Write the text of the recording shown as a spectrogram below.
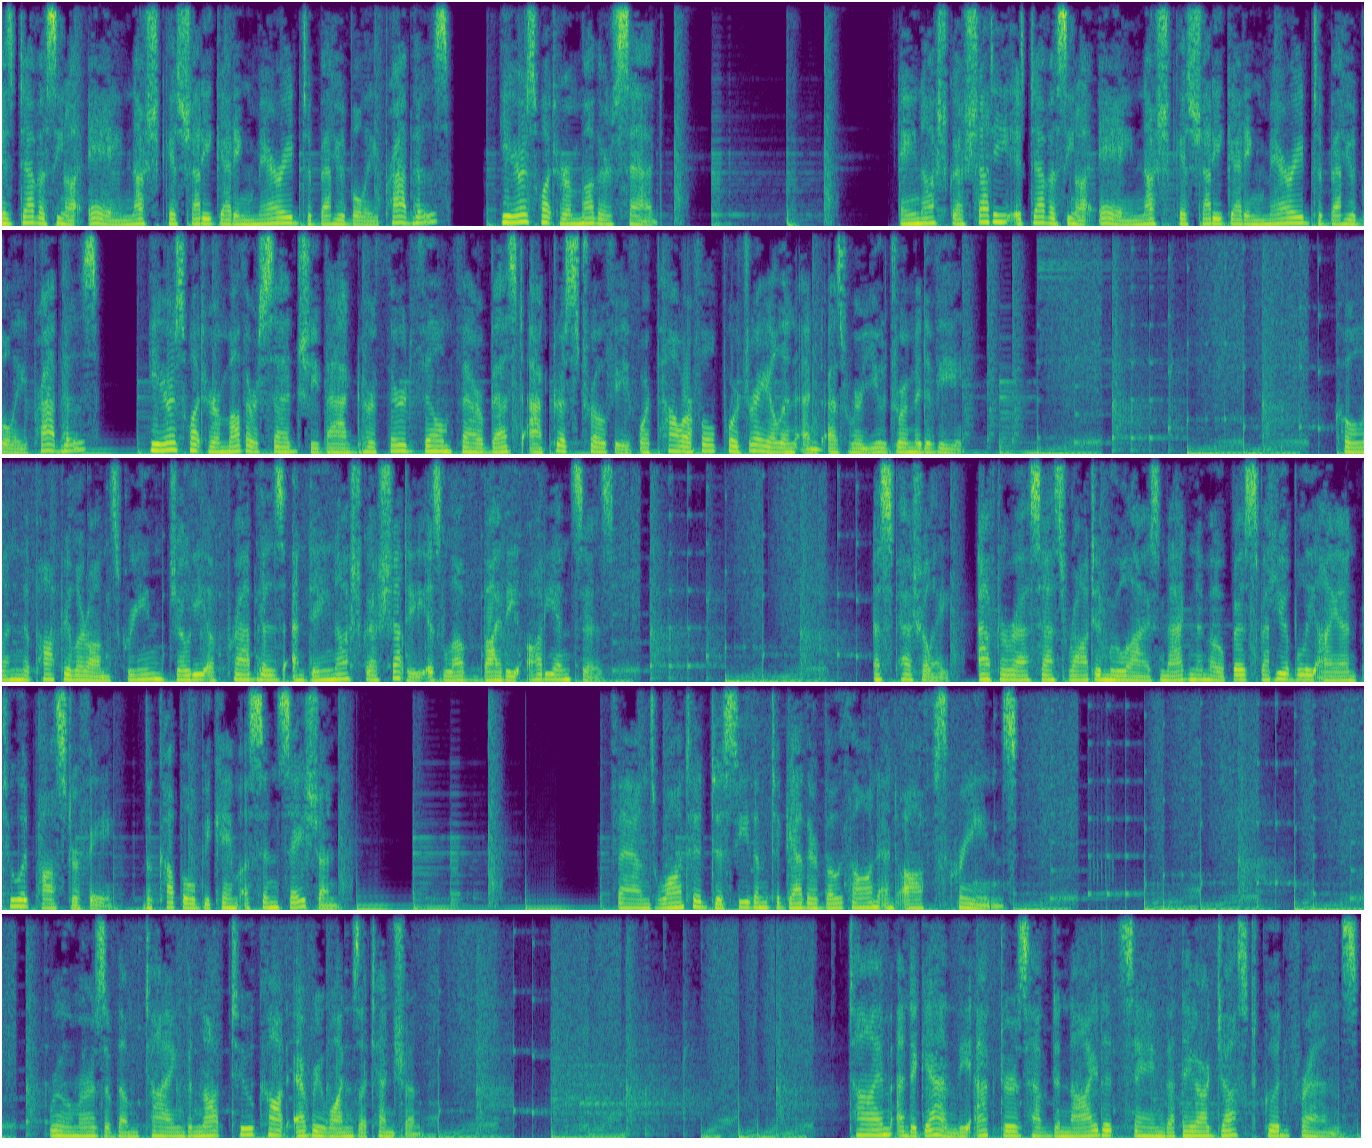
Is Devasena Anushka Shetty getting married to Bahubali Prabhas? Here's what her mother said. Anushka Shetty Is Devasena Anushka Shetty getting married to Bahubali Prabhas? Here's what her mother said she bagged her third Filmfare Best Actress trophy for powerful portrayal in And as Rudra Colon the popular on-screen Jodi of Prabhas and Anushka Shetty is loved by the audiences. Especially, after S.S. Rajamouli's magnum opus Bahubali and 2 apostrophe, the couple became a sensation. Fans wanted to see them together both on and off screens. Rumors of them tying the knot too caught everyone's attention. Time and again the actors have denied it saying that they are just good friends.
